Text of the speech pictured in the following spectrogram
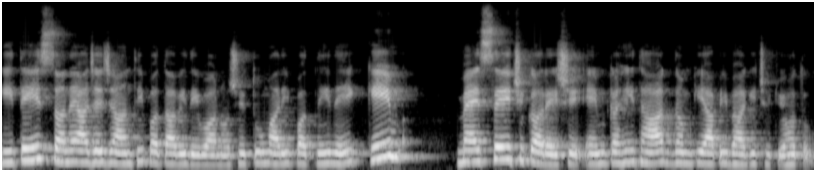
હિતેશ તને આજે જાનથી પતાવી દેવાનો છે. તું મારી પત્નીને કેમ મેસેજ કરે છે. એમ કહી ધાક ધમકી આપી ભાગી છૂટ્યો હતો.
